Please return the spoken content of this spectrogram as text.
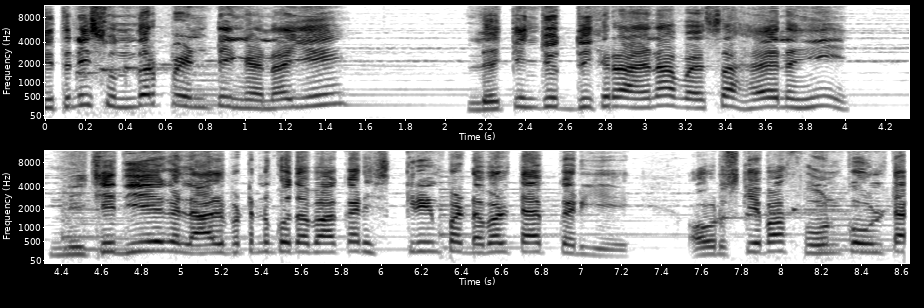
कितनी सुंदर पेंटिंग है ना ये। लेकिन जो दिख रहा है ना, वैसा है नहीं। नीचे दिए गए लाल बटन को दबाकर स्क्रीन पर डबल टैप करिए और उसके बाद फ़ोन को उल्टा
